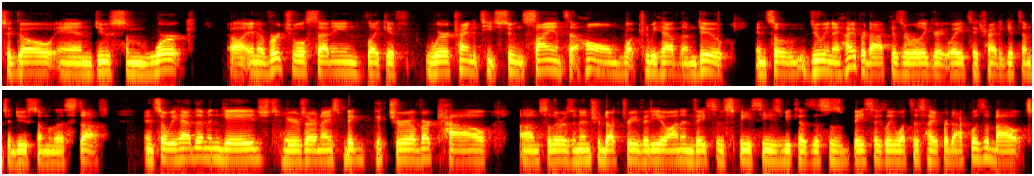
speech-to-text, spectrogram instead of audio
to go and do some work uh, in a virtual setting. Like if we're trying to teach students science at home, what could we have them do? And so doing a hyperdoc is a really great way to try to get them to do some of this stuff. And so we had them engaged. Here's our nice big picture of our cow. Um, so there was an introductory video on invasive species because this is basically what this hyperdoc was about.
